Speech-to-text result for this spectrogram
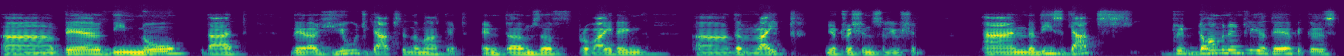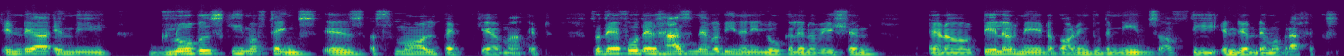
uh, where we know that there are huge gaps in the market in terms of providing uh, the right nutrition solution. And these gaps predominantly are there because India in the global scheme of things is a small pet care market. So therefore, there has never been any local innovation, you know, tailor-made according to the needs of the Indian demographics.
